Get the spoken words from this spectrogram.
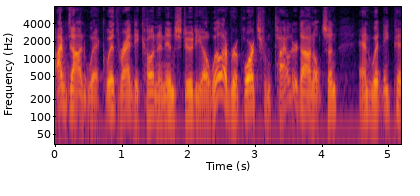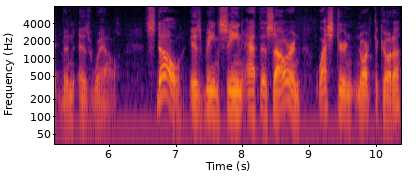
I'm Don Wick with Randy Koenen in studio. We'll have reports from Tyler Donaldson and Whitney Pittman as well. Snow is being seen at this hour in western North Dakota.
